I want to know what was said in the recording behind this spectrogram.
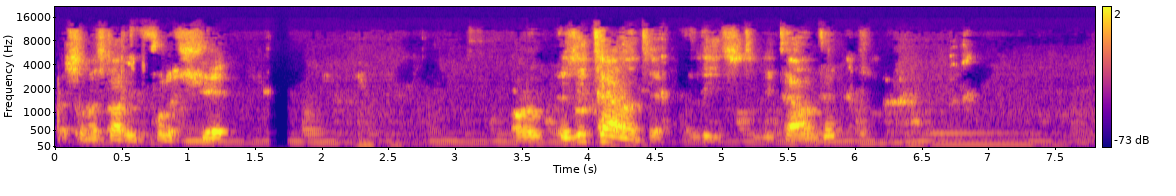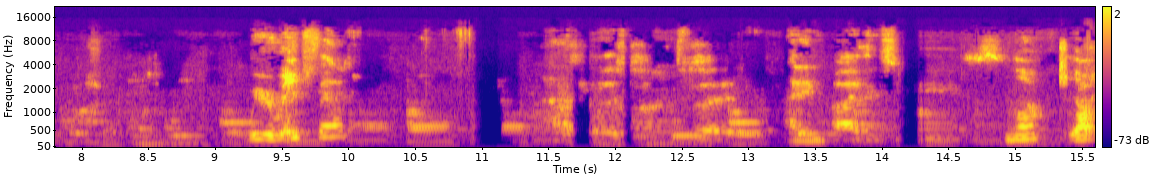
Or some of us thought he was full of shit. Or is he talented? At least is he talented? Were you a Rage fan? but I didn't buy their CDs. No. Your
